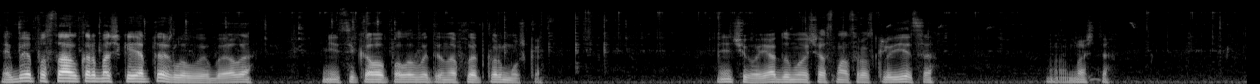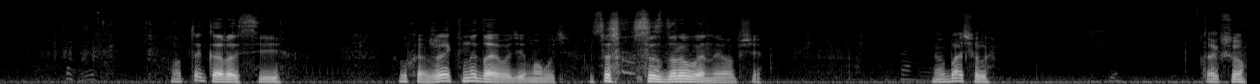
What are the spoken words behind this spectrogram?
Якби я поставив кормачки, я б теж ловив би, але мені цікаво половити на флет кормушки. Нічого, я думаю, зараз нас розклюється. Бачите. От і карасі. Слухай, вже як не дай воді, мабуть. Це все здоровенне взагалі. Ви бачили? Так що,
